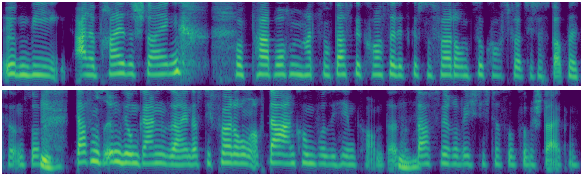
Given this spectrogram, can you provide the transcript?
irgendwie alle Preise steigen. Vor ein paar Wochen hat es noch das gekostet, jetzt gibt es eine Förderung zu, kostet plötzlich das Doppelte und so. Mhm. Das muss irgendwie umgangen sein, dass die Förderung auch da ankommt, wo sie hinkommt. Also Mhm. das wäre wichtig, das so zu gestalten.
